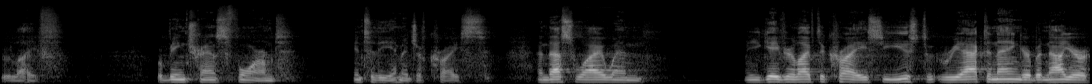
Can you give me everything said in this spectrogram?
through life. We're being transformed into the image of Christ. And that's why when, when you gave your life to Christ, you used to react in anger, but now you're,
